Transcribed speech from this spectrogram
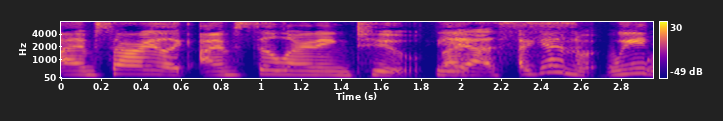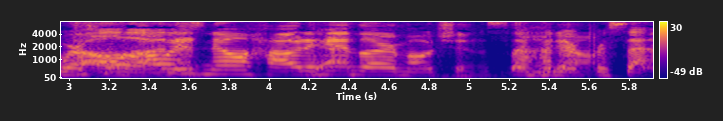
I'm sorry, like I'm still learning too. Like, yes. Again, we We're don't always it. know how to yeah. handle our emotions. Like 100%.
